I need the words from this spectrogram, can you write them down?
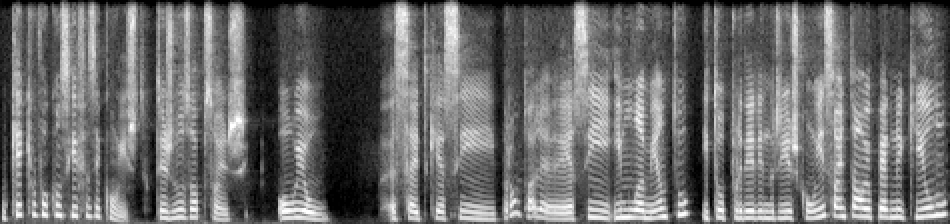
O que é que eu vou conseguir fazer com isto? Tens duas opções. Ou eu aceito que é assim, pronto, olha, é assim, imulamento e estou a perder energias com isso, ou então eu pego naquilo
